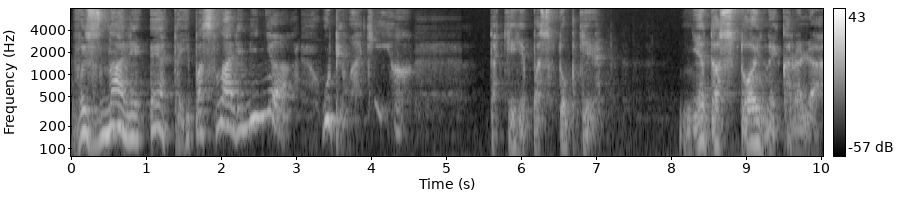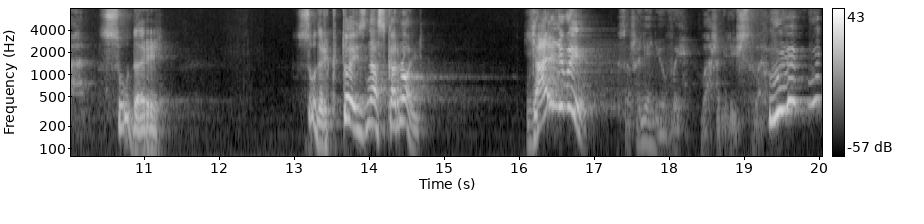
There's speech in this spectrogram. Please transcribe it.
Вы знали это и послали меня убивать их. Такие поступки недостойны короля. Сударь, Сударь, кто из нас король? Я или вы? К сожалению, вы, ваше величество. Вы, вы,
